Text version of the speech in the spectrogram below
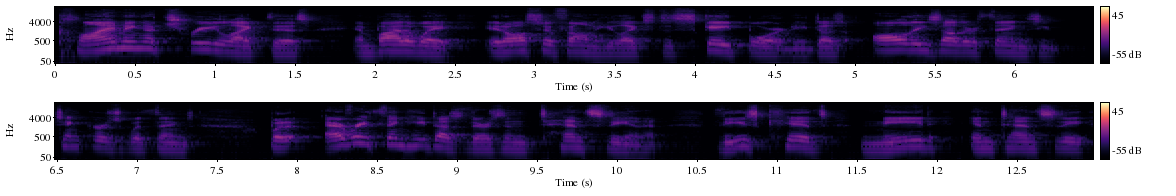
Climbing a tree like this, and by the way, it also found he likes to skateboard and he does all these other things. He tinkers with things. But everything he does, there's intensity in it. These kids need intensity.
